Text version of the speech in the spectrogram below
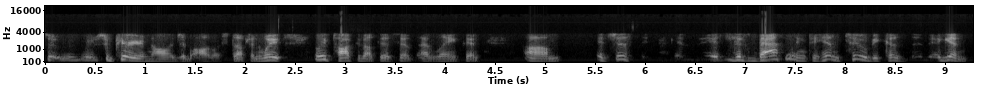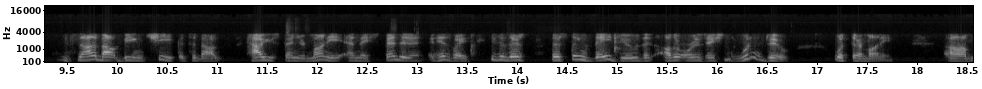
su- superior knowledge of all this stuff, and we we've talked about this at, at length. And um, it's just it, it's baffling to him too because again, it's not about being cheap; it's about how you spend your money, and they spend it in, in his way. He said there's there's things they do that other organizations wouldn't do with their money. Um,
